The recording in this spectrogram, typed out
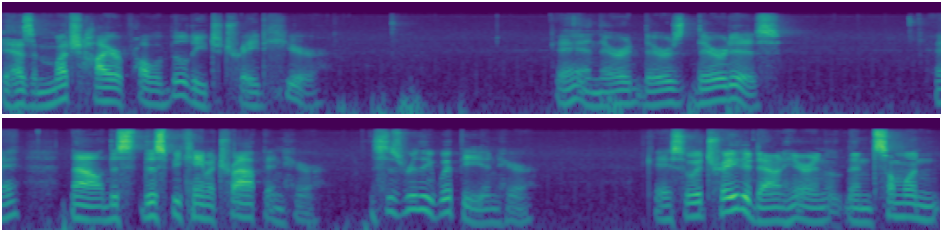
it has a much higher probability to trade here. Okay, and there there's there it is. Okay. Now this this became a trap in here. This is really whippy in here. Okay, so it traded down here and, and someone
